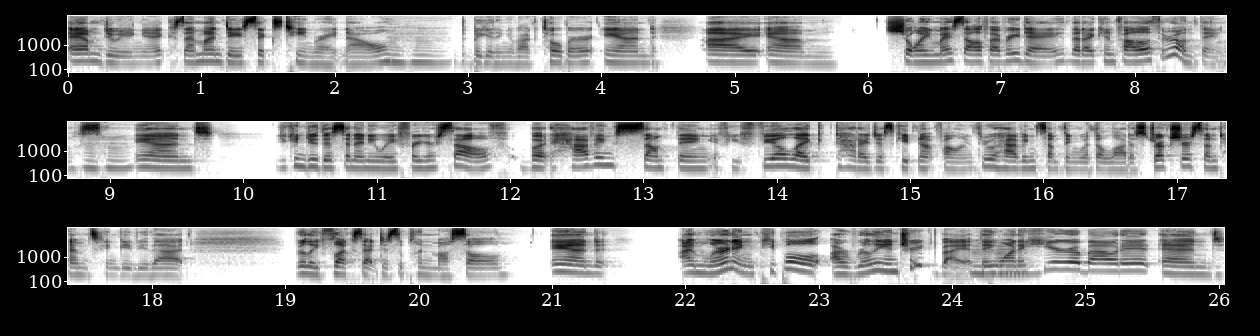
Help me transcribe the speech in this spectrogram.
am doing it because I'm on day 16 right now, mm-hmm. the beginning of October. And I am showing myself every day that I can follow through on things. Mm-hmm. And you can do this in any way for yourself, but having something, if you feel like, God, I just keep not following through, having something with a lot of structure sometimes can give you that, really flex that discipline muscle. And I'm learning people are really intrigued by it. They want to mm-hmm. hear about it and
